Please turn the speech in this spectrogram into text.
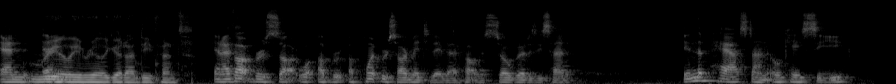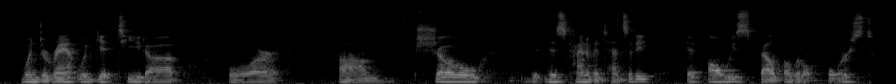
and and- Really, really good on defense. and I thought Broussard, well, a, a point Broussard made today that I thought was so good is he said, in the past on OKC, when Durant would get teed up or um, show th- this kind of intensity, it always felt a little forced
